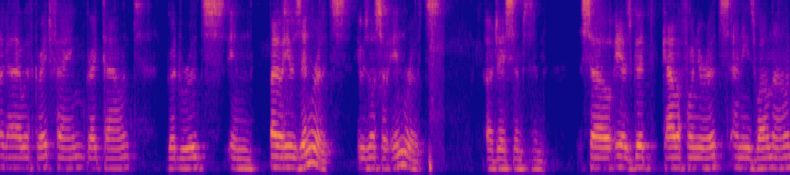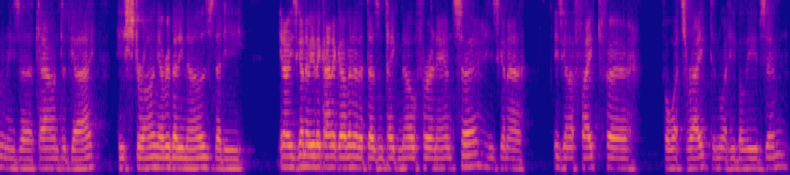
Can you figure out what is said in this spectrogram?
a guy with great fame, great talent, good roots in. By the way, he was in Roots. He was also in Roots. O.J. Simpson. So he has good California roots, and he's well known, and he's a talented guy. He's strong. Everybody knows that he, you know, he's going to be the kind of governor that doesn't take no for an answer. He's gonna he's gonna fight for for what's right and what he believes in.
